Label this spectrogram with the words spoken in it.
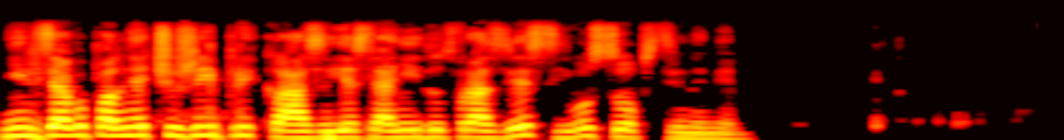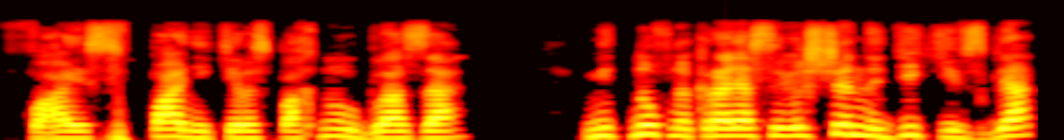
Нельзя выполнять чужие приказы, если они идут вразрез с его собственными. Фаис в панике распахнул глаза, метнув на короля совершенно дикий взгляд,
